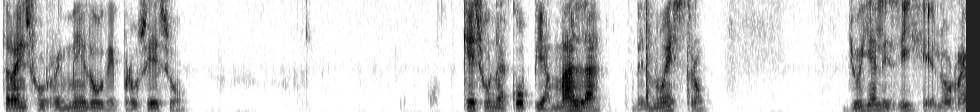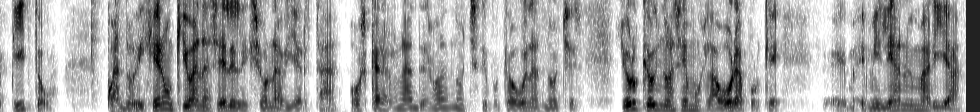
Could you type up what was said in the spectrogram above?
Traen su remedo de proceso, que es una copia mala del nuestro. Yo ya les dije, lo repito, cuando dijeron que iban a hacer elección abierta, Óscar Hernández, buenas noches, diputado, buenas noches. Yo creo que hoy no hacemos la hora porque eh, Emiliano y María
